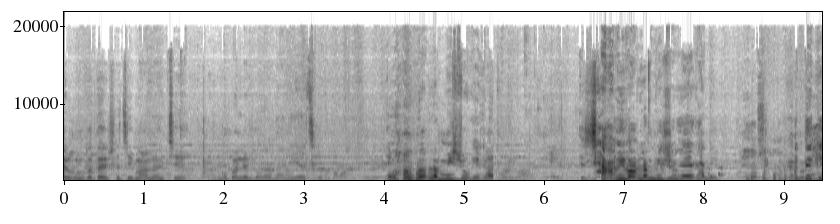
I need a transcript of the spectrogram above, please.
আর কলকাতায় এসেছি মাল আনছে গোপালের বাবা দাঁড়িয়ে আছে। আমি ভাবলাম মিশুকে এখানে। আমি ভাবলাম মিশুকে এখানে। দেখি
